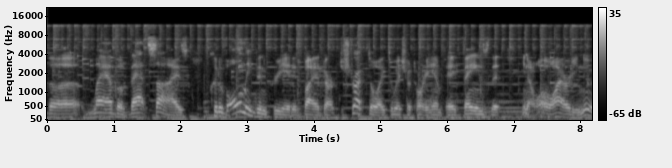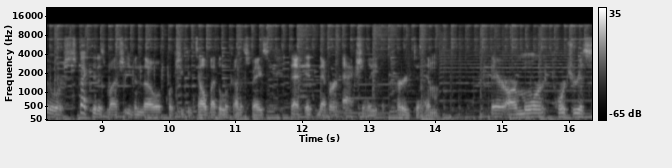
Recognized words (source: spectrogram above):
the lab of that size could have only been created by a dark destructoid, to which Hattori Hanpei feigns that, you know, oh, I already knew or suspected as much, even though, of course, you can tell by the look on his face that it never actually occurred to him. There are more torturous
